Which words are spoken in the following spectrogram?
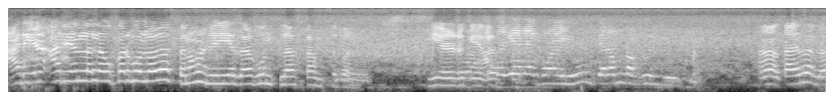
आर्यन आर्यनला लवकर बोलवलं असतं ना म्हणजे ये जरा गुंतलं असतं आमचं पण. येड गेलं हा काय झालं?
